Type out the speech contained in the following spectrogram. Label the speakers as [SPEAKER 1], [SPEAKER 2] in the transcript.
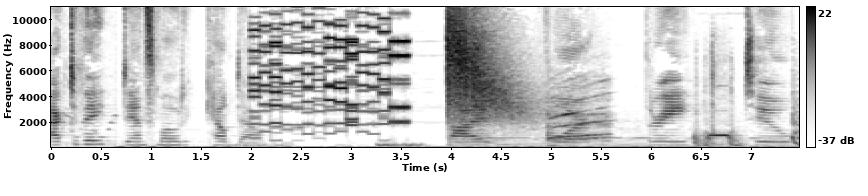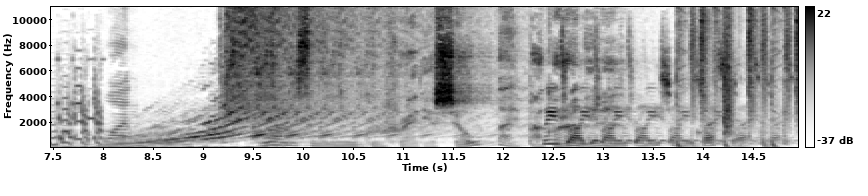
[SPEAKER 1] Activate dance mode countdown. Five, four, three, two, one. You
[SPEAKER 2] are listening to New Groove Radio Show by Pako Please log in Ramirez.
[SPEAKER 3] with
